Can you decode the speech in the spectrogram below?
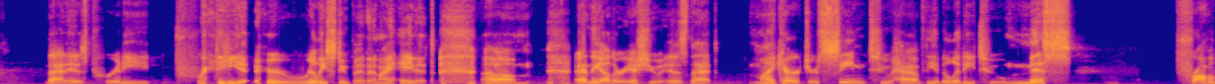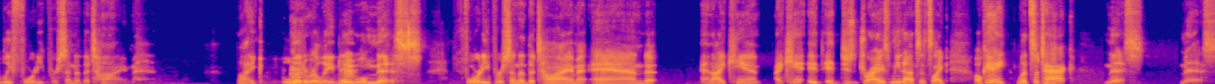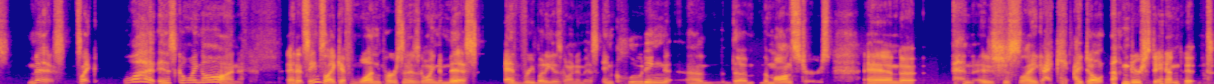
that is pretty pretty really stupid, and I hate it. Um, and the other issue is that my characters seem to have the ability to miss probably 40% of the time. Like literally they will miss 40% of the time and and I can't I can't it, it just drives me nuts. It's like, okay, let's attack. Miss. Miss. Miss. It's like, what is going on? And it seems like if one person is going to miss, everybody is going to miss, including uh, the the monsters. And uh, and it's just like I can't, I don't understand it.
